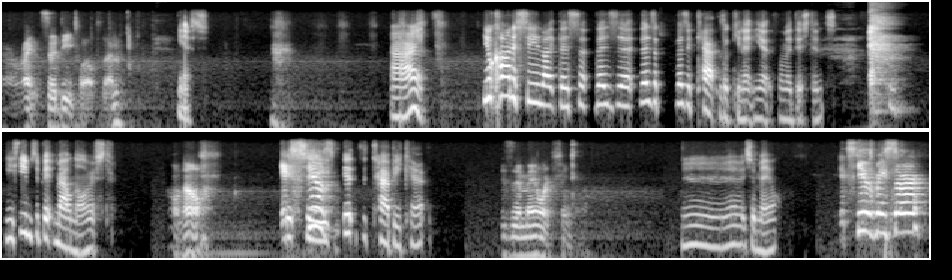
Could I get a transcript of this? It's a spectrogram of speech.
Alright, so D12 then. yes. All right. You'll kind of see like there's a, there's a there's a there's a cat looking at you from a distance. he seems a bit malnourished. Oh no. It's Excuse a, it's a tabby cat. Is it a male or female? Mm, it's a male. Excuse me, sir?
